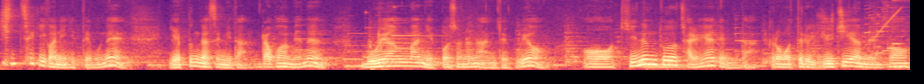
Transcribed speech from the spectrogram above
신체 기관이기 때문에 예쁜 가슴이다 라고 하면은 모양만 예뻐서는 안 되고요. 어, 기능도 잘 해야 됩니다. 그런 것들을 유지하면서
